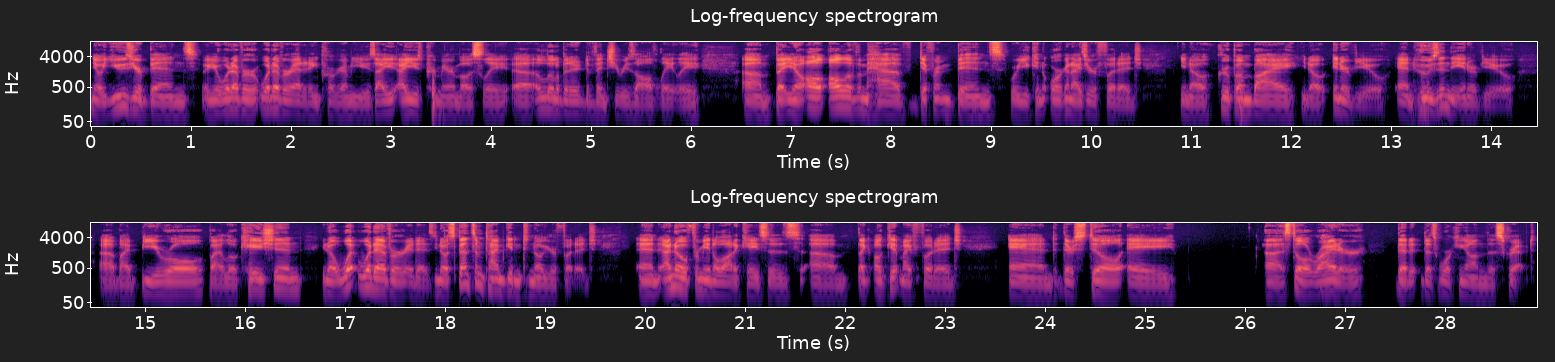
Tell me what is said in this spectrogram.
You know, use your bins or your whatever whatever editing program you use. I, I use Premiere mostly. Uh, a little bit of DaVinci Resolve lately. Um, but you know, all, all of them have different bins where you can organize your footage. You know, group them by you know interview and who's in the interview, uh, by B-roll, by location. You know, what whatever it is. You know, spend some time getting to know your footage. And I know for me, in a lot of cases, um, like I'll get my footage, and there's still a uh, still a writer that that's working on the script.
